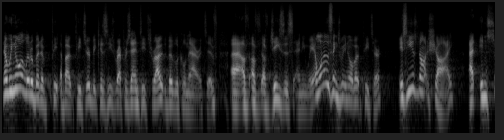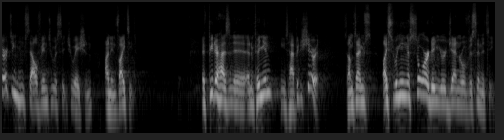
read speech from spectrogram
Now, we know a little bit of, about Peter because he's represented throughout the biblical narrative uh, of, of, of Jesus, anyway. And one of the things we know about Peter is he is not shy at inserting himself into a situation uninvited. If Peter has an, an opinion, he's happy to share it. Sometimes by swinging a sword in your general vicinity.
